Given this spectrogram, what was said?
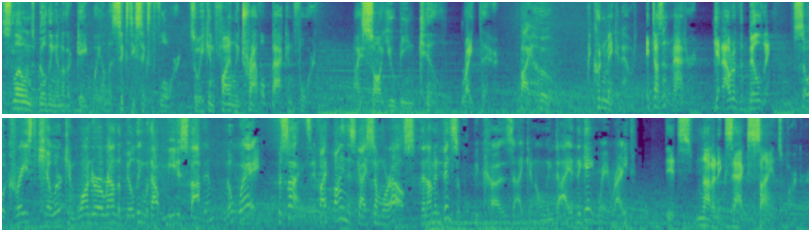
Sloan's building another gateway on the 66th floor, so he can finally travel back and forth. I saw you being killed, right there. By who? I couldn't make it out. It doesn't matter. Get out of the building. So a crazed killer can wander around the building without me to stop him? No way. Besides, if I find this guy somewhere else, then I'm invincible, because I can only die at the gateway, right? It's not an exact science, Parker.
